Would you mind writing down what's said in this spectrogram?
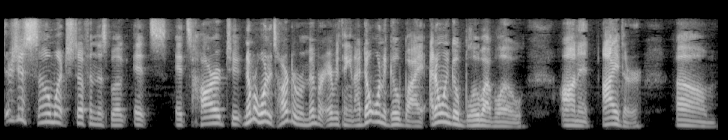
there's just so much stuff in this book. It's it's hard to number one, it's hard to remember everything, and I don't want to go by I don't want to go blow by blow on it either. Um,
